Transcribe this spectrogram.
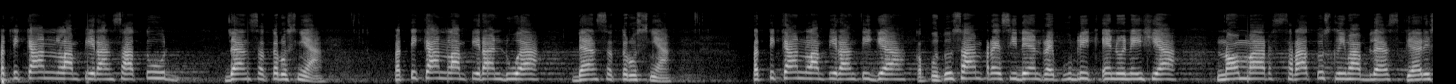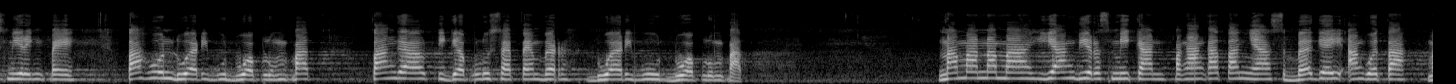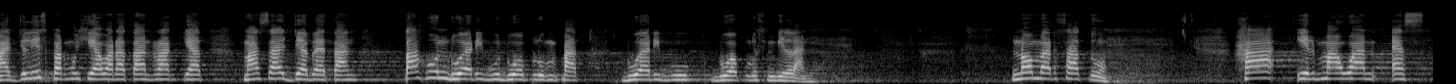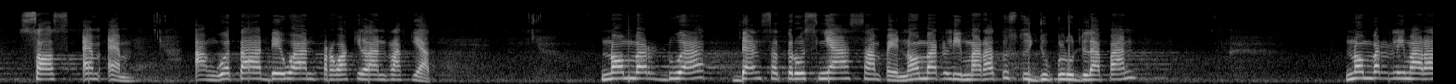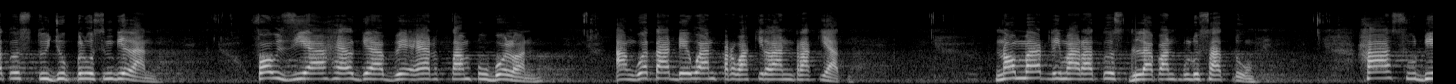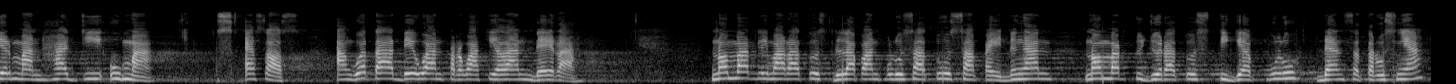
Petikan lampiran 1 dan seterusnya. Petikan lampiran 2 dan seterusnya. Petikan lampiran 3 Keputusan Presiden Republik Indonesia nomor 115 garis miring P tahun 2024 tanggal 30 September 2024. Nama-nama yang diresmikan pengangkatannya sebagai anggota Majelis Permusyawaratan Rakyat masa jabatan tahun 2024 2029. Nomor satu, H. Irmawan S. Sos MM, anggota Dewan Perwakilan Rakyat. Nomor dua dan seterusnya sampai nomor 578, nomor 579, Fauzia Helga BR Tampu Bolon, anggota Dewan Perwakilan Rakyat. Nomor 581, H. Sudirman Haji Uma, Esos, anggota Dewan Perwakilan Daerah. Nomor 581 sampai dengan nomor 730 dan seterusnya.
